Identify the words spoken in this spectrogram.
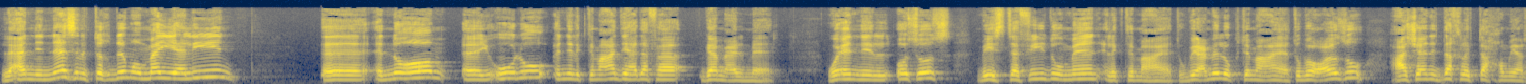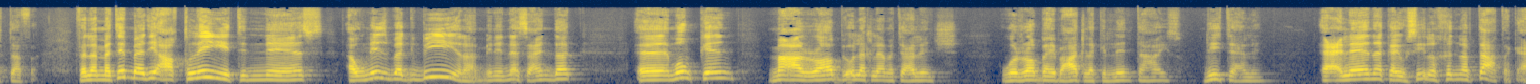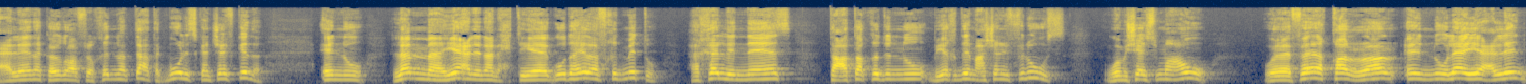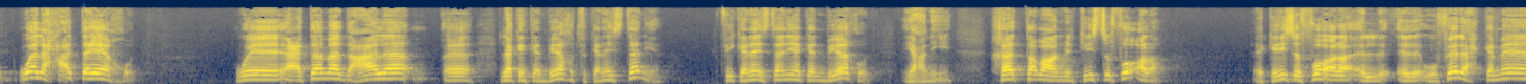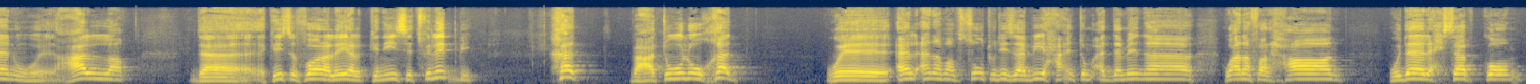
لأن الناس اللي بتخدمهم ميالين إنهم آه يقولوا إن الاجتماعات دي هدفها جمع المال وإن الأسس بيستفيدوا من الاجتماعات وبيعملوا اجتماعات وبيوعظوا عشان الدخل بتاعهم يرتفع. فلما تبقى دي عقلية الناس أو نسبة كبيرة من الناس عندك آه ممكن مع الرب يقول لك لا ما تعلنش والرب هيبعت لك اللي أنت عايزه. ليه تعلن؟ إعلانك يسيء الخدمه بتاعتك إعلانك يضعف الخدمه بتاعتك. بولس كان شايف كده إنه لما يعلن عن احتياجه ده هيضعف خدمته. هيخلي الناس تعتقد إنه بيخدم عشان الفلوس ومش هيسمعوه. فقرر إنه لا يعلن ولا حتى ياخد. واعتمد على آه، لكن كان بياخد في كنائس تانية. في كنائس تانية كان بياخد. يعني خد طبعا من كنيسة الفقراء. كنيسة الفقراء ال- ال- وفرح كمان وعلق. ده كنيسة الفقراء اللي هي كنيسة فيليبي. خد بعتوا له وخد. وقال أنا مبسوط ودي ذبيحة أنتم مقدمينها وأنا فرحان وده لحسابكم.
